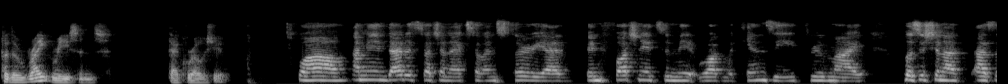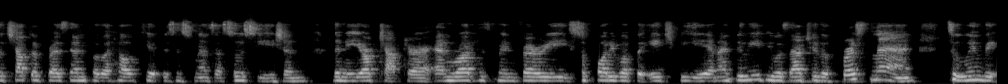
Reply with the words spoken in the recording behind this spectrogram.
for the right reasons that grows you. Wow. I mean, that is such an excellent story. I've been fortunate to meet Rod MacKenzie through my position as the chapter president for the Healthcare Businesswomen's Association, the New York chapter. And Rod has been very supportive of the HBA. And I believe he was actually the first man to win the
